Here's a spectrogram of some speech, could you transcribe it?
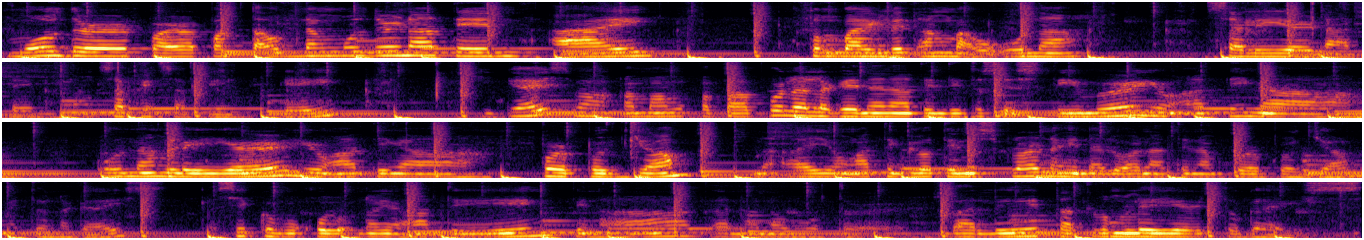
molder para pagtaob ng molder natin ay itong violet ang mauuna sa layer natin ng sapin-sapin. Okay? Guys, mga kamamo kapapo, lalagay na natin dito sa steamer yung ating uh, unang layer, yung ating uh, purple jam, na ay yung ating glutinous flour na hinaluan natin ng purple jam. Ito na guys. Kasi kumukulo na yung ating pinag ano na water. Bali, tatlong layer to guys.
